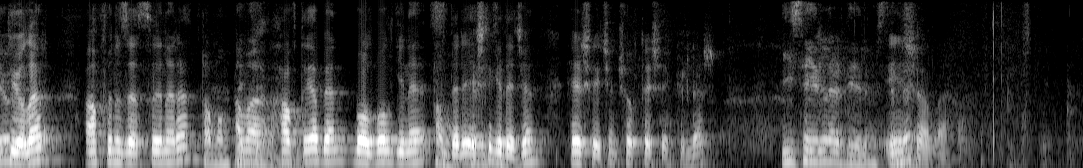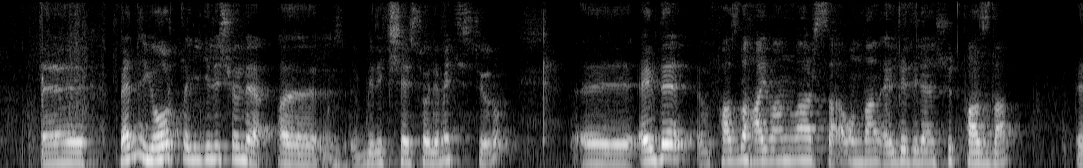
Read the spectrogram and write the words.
bekliyorlar affınıza sığınarak Tamam peki. ama haftaya ben bol bol yine Tamam, sizlere eşlik peki. edeceğim her şey için çok teşekkürler İyi seyirler diyelim size. İnşallah. Ee, ben de yoğurtla ilgili şöyle e, bir iki şey söylemek istiyorum. Ee, evde fazla hayvan varsa ondan elde edilen süt fazla, e,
